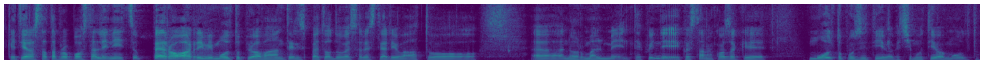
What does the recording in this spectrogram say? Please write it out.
che, ti era stata proposta all'inizio, però arrivi molto più avanti rispetto a dove saresti arrivato eh, normalmente. Quindi questa è una cosa che molto positiva, che ci motiva molto.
